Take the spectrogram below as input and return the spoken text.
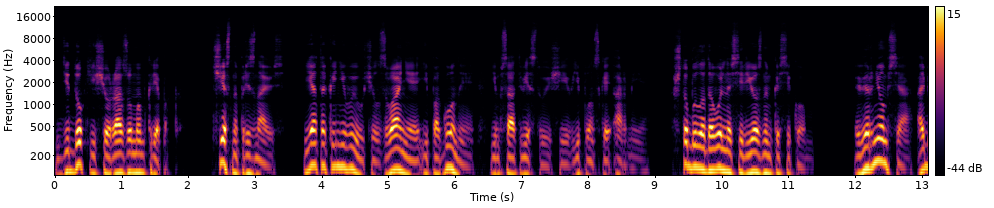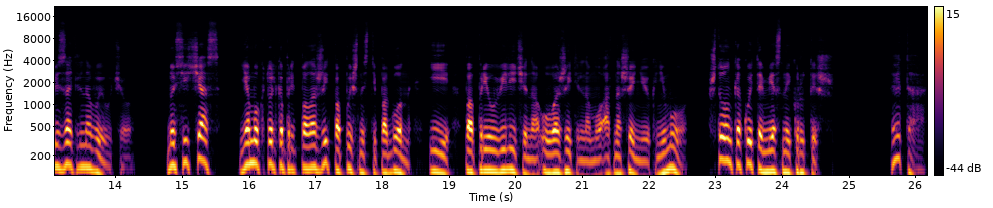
дедок еще разумом крепок. Честно признаюсь, я так и не выучил звания и погоны, им соответствующие в японской армии, что было довольно серьезным косяком. Вернемся, обязательно выучу. Но сейчас я мог только предположить по пышности погон и по преувеличенно уважительному отношению к нему, что он какой-то местный крутыш. «Это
